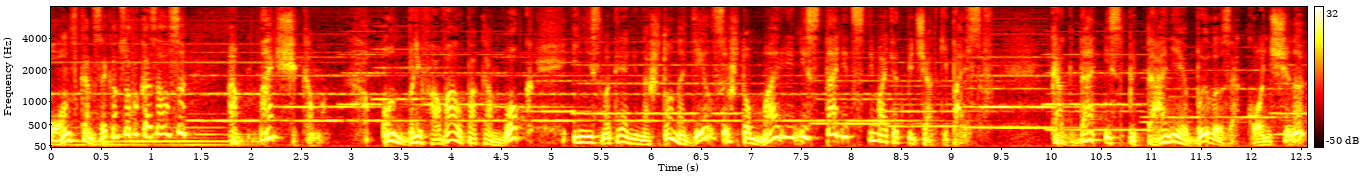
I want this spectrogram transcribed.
он в конце концов оказался обманщиком. Он блефовал, пока мог, и, несмотря ни на что, надеялся, что Мария не станет снимать отпечатки пальцев. Когда испытание было закончено,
